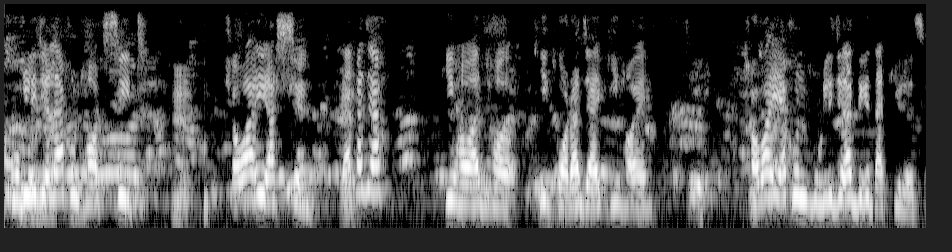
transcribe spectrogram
হুগলি জেলা এখন হট সিট হ্যাঁ। সবাই আসছেন। দেখা যাক কি হওয়া কি করা যায় কি হয়। সবাই এখন হুগলি জেলার দিকে তাকিয়ে রয়েছে।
